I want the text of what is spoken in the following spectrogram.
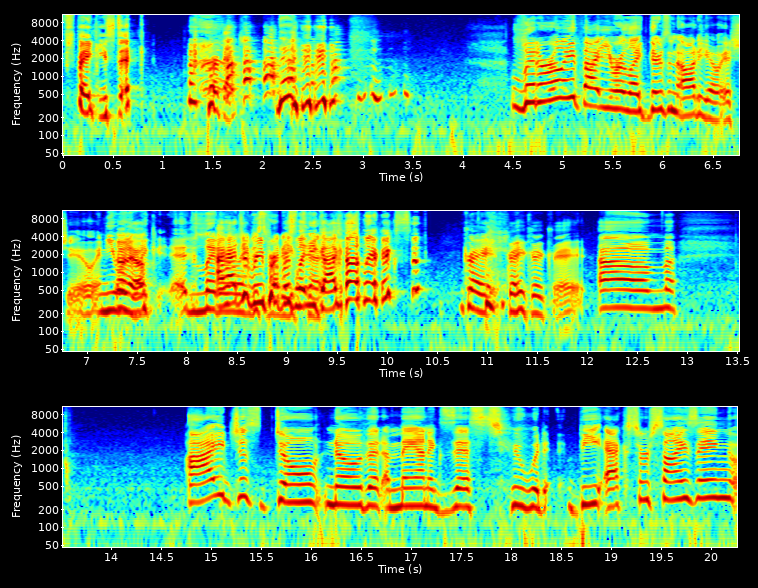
spanky stick. Perfect. literally thought you were like, "There's an audio issue," and you Oh, were no. like, uh, literally. I had to repurpose Lady to- Gaga lyrics. Great, great, great, great. Um, I just don't know that a man exists who would be exercising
